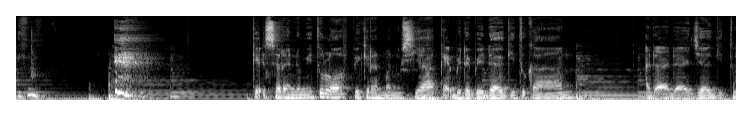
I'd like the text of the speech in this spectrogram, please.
Kayak serandom itu loh pikiran manusia kayak beda-beda gitu kan. Ada-ada aja gitu.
